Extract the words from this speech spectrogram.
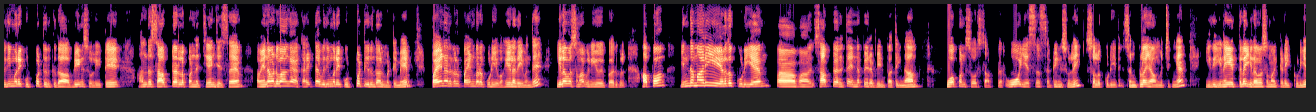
விதிமுறைக்கு உட்பட்டு இருக்குதா? அப்படின்னு சொல்லிட்டு அந்த சாஃப்ட்வேரில் பண்ண சேஞ்சஸை அவன் என்ன பண்ணுவாங்க? கரெக்டாக விதிமுறைக்கு உட்பட்டு இருந்தால் மட்டுமே பயனர்கள் பயன்பெறக்கூடிய வகையில் அதை வந்து இலவசமாக விநியோகிப்பார்கள். அப்போ இந்த மாதிரி எழுதக்கூடிய சாஃப்ட்வேருக்கு என்ன பேர் அப்படின்னு பார்த்தீங்கன்னா ஓப்பன் சோர்ஸ் சாஃப்ட்வேர் ஓஎஸ்எஸ் அப்படின்னு சொல்லி சொல்லக்கூடியது. சிம்பிளாக ஞாபகம் வச்சுக்கோங்க. இது இணையத்தில் இலவசமாக கிடைக்கக்கூடிய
